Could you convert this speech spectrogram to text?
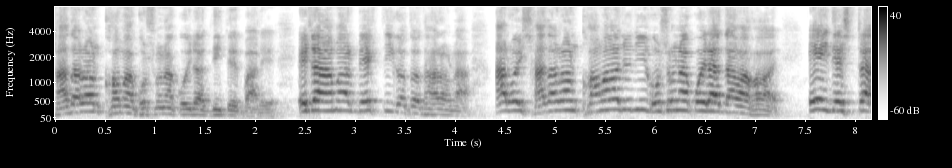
সাধারণ ক্ষমা ঘোষণা কইরা দিতে পারে। এটা আমার ব্যক্তিগত ধারণা। আর ওই সাধারণ ক্ষমা যদি ঘোষণা কইরা দেওয়া হয়, এই দেশটা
